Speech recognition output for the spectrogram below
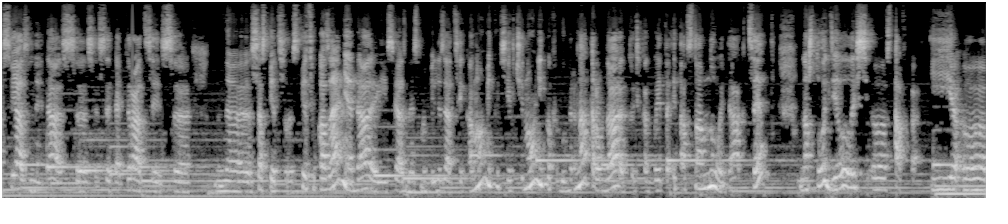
связанные да, с, с, с этой операцией, с, э, со спец, спецуказания, да, и связанные с мобилизацией экономики всех чиновников и губернаторов, да, то есть как бы это, это основной да, акцент, на что делалась э, ставка. И э,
